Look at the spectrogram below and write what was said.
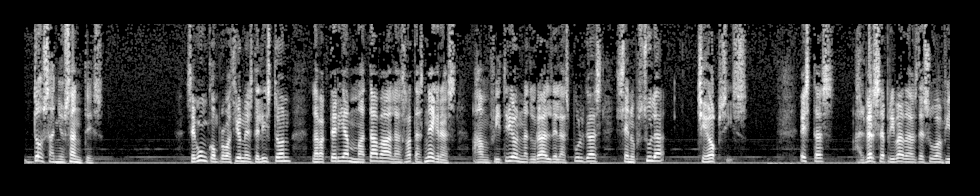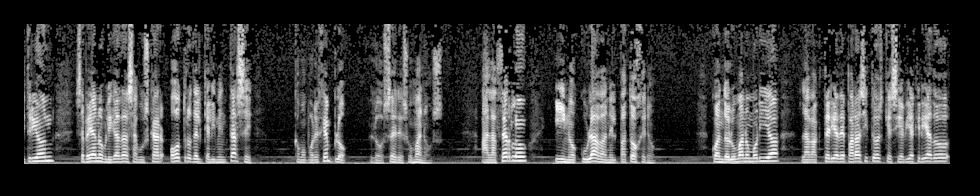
dos años antes. Según comprobaciones de Liston, la bacteria mataba a las ratas negras, anfitrión natural de las pulgas Xenopsula Cheopsis. Estas, al verse privadas de su anfitrión, se veían obligadas a buscar otro del que alimentarse, como por ejemplo los seres humanos. Al hacerlo, inoculaban el patógeno. Cuando el humano moría, la bacteria de parásitos que se había criado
